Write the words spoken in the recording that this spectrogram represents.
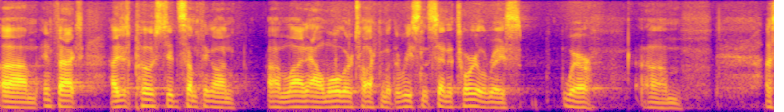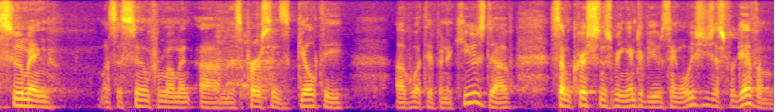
Um, in fact, I just posted something on online, Al Mohler talking about the recent senatorial race, where um, assuming, let's assume for a moment, um, this person's guilty of what they've been accused of, some Christians being interviewed saying, well, we should just forgive them.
